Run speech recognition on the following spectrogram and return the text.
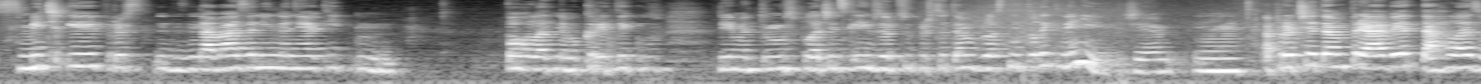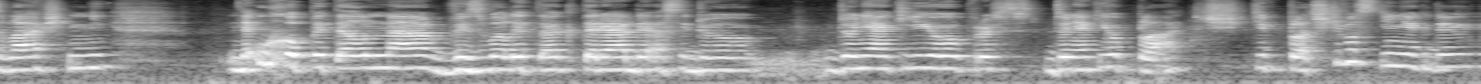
smyčky prostě navázaný na nějaký mm, pohled nebo kritiku dejme tomu společenských vzorců, proč to tam vlastně tolik není, že? Mm, a proč je tam právě tahle zvláštní neuchopitelná vizualita, která jde asi do, do nějakého pros, do nějakého pláčti, plačtivosti někdy.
